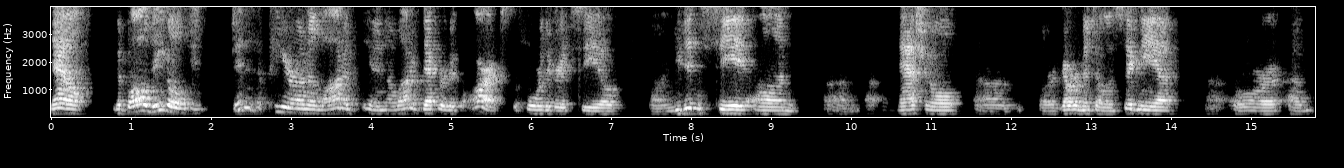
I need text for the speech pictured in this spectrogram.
Now, the bald eagle didn't appear on a lot of in a lot of decorative arts before the Great Seal. Um, you didn't see it on uh, national um, or governmental insignia uh, or um,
